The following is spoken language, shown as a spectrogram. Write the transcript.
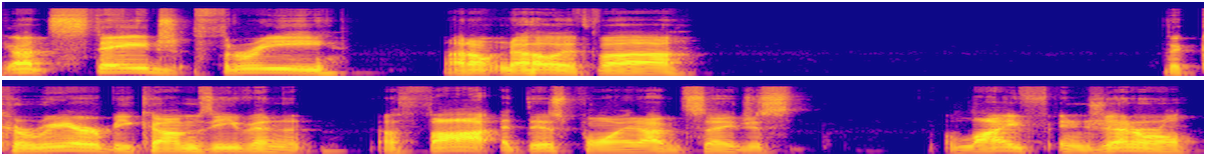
got stage three, I don't know if uh, the career becomes even a thought at this point. I would say just life in general.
